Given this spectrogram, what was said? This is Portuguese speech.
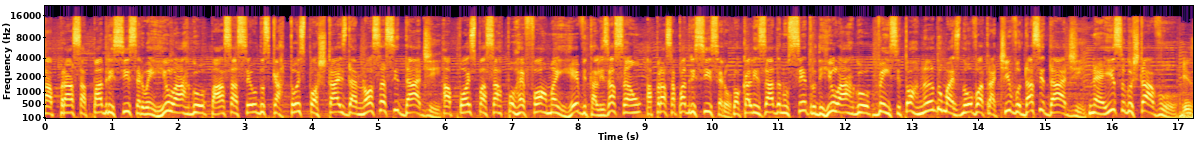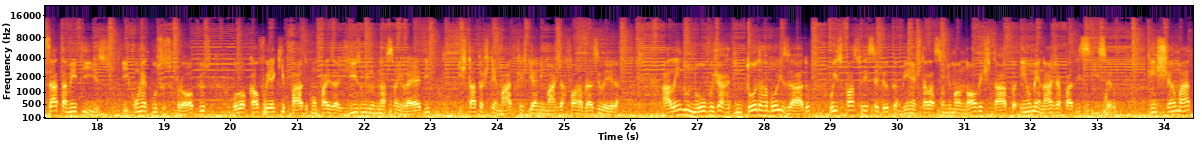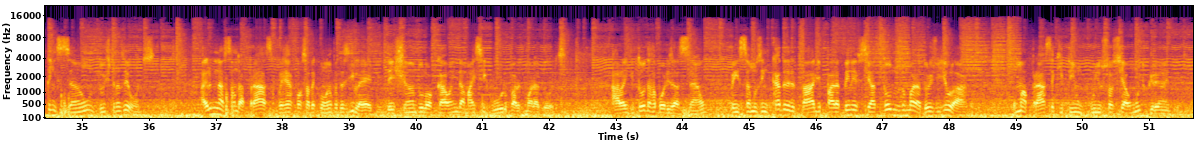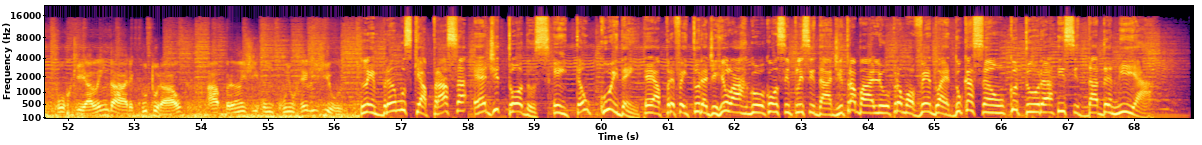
A Praça Padre Cícero em Rio Largo passa a ser um dos cartões postais da nossa cidade. Após passar por reforma e revitalização, a Praça Padre Cícero, localizada no centro de Rio Largo, vem se tornando o mais novo atrativo da cidade. Não é isso, Gustavo? Exatamente isso. E com recursos próprios, o local foi equipado com paisagismo, iluminação em LED, estátuas temáticas de animais da fauna brasileira. Além do novo jardim todo arborizado, o espaço recebeu também a instalação de uma nova estátua em homenagem a Padre Cícero, quem chama a atenção dos transeuntes. A iluminação da praça foi reforçada com lâmpadas de LED, deixando o local ainda mais seguro para os moradores. Além de toda a arborização, pensamos em cada detalhe para beneficiar todos os moradores de Rio Largo. Uma praça que tem um cunho social muito grande, porque além da área cultural, abrange um cunho religioso. Lembramos que a praça é de todos, então cuidem. É a Prefeitura de Rio Largo, com simplicidade e trabalho, promovendo a educação, cultura e cidadania.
